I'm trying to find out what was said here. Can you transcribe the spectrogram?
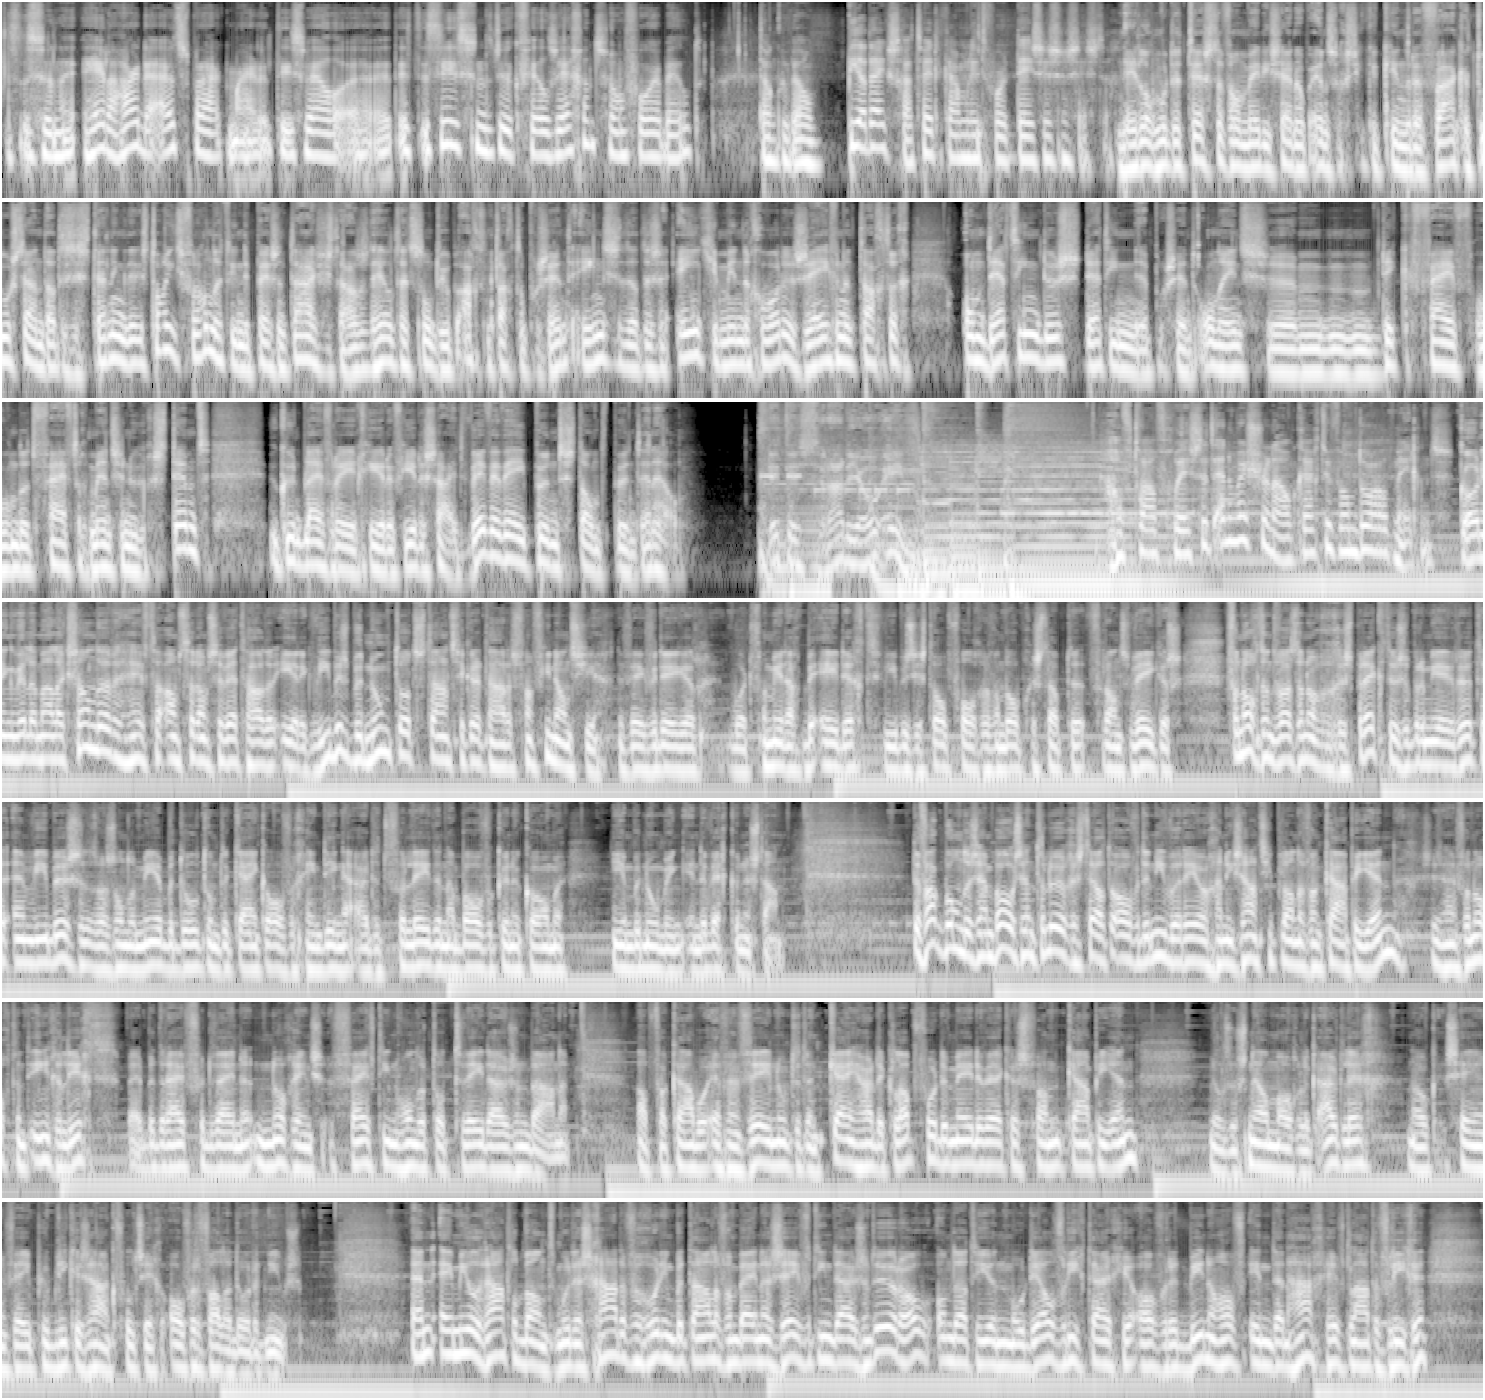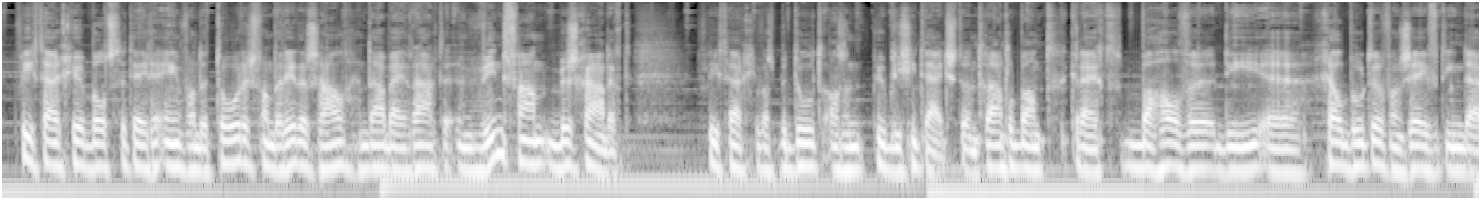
het is een hele harde uitspraak, maar het is wel, eh, het, het is natuurlijk veelzeggend, zo'n voorbeeld. Dank u wel. Pia Dijkstra, Tweede Kamerlid voor D66. Nederland moet het testen van medicijnen op ernstig zieke kinderen vaker toestaan. Dat is de stelling. Er is toch iets veranderd in de percentages trouwens. De hele tijd stond u op 88% eens. Dat is eentje minder geworden, 87 om 13 dus. 13% oneens. Ehm, dik 550 mensen nu gestemd. U kunt blijven reageren via de site www.stand.nl. Dit is Radio 1. Half twaalf geweest, het NOS Journaal krijgt u van Dorald Megens. Koning Willem-Alexander heeft de Amsterdamse wethouder Erik Wiebes... benoemd tot staatssecretaris van Financiën. De VVD'er wordt vanmiddag beëdigd. Wiebes is de opvolger van de opgestapte Frans Wekers. Vanochtend was er nog een gesprek tussen premier Rutte en Wiebes. Het was onder meer bedoeld om te kijken of er geen dingen uit het verleden... naar boven kunnen komen die een benoeming in de weg kunnen staan. De vakbonden zijn boos en teleurgesteld over de nieuwe reorganisatieplannen van KPN. Ze zijn vanochtend ingelicht. Bij het bedrijf verdwijnen nog eens 1500 tot 2000 banen. Abfacabo FNV noemt het een keiharde klap voor de medewerkers van KPN. Wil zo snel mogelijk uitleg. En ook CNV Publieke Zaak voelt zich overvallen door het nieuws. En Emiel Ratelband moet een schadevergoeding betalen van bijna 17.000 euro... omdat hij een modelvliegtuigje over het Binnenhof in Den Haag heeft laten vliegen. Het vliegtuigje botste tegen een van de torens van de Ridderzaal... en daarbij raakte een windvaan beschadigd. Het vliegtuigje was bedoeld als een publiciteitsstunt. Ratelband krijgt behalve die eh, geldboete van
